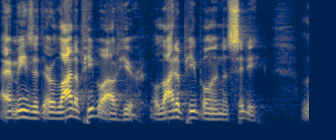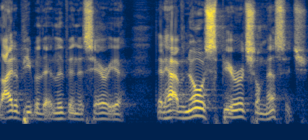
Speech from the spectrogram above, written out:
Uh, it means that there are a lot of people out here, a lot of people in the city, a lot of people that live in this area that have no spiritual message.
